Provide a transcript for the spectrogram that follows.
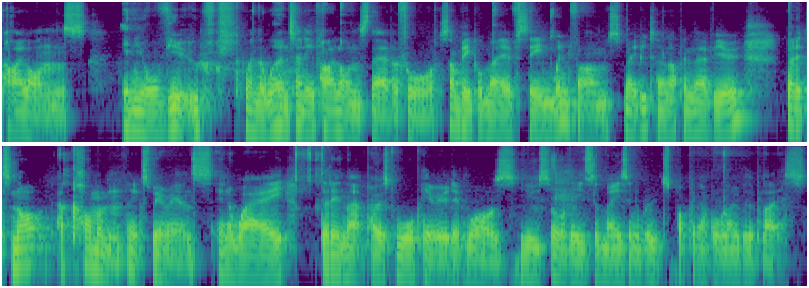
pylons in your view when there weren't any pylons there before. Some people may have seen wind farms maybe turn up in their view, but it's not a common experience in a way that in that post war period it was. You saw these amazing routes popping up all over the place.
